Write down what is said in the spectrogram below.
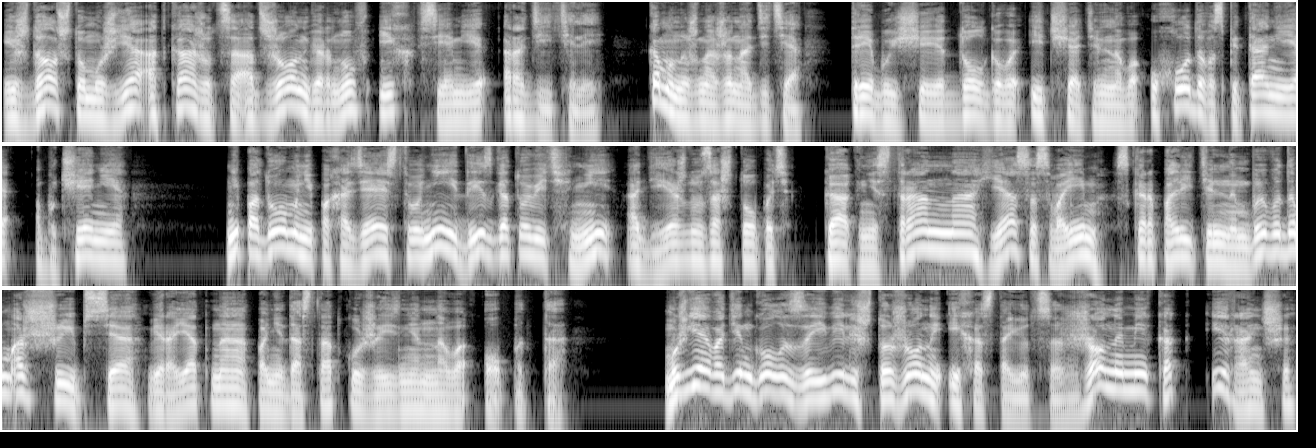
и ждал, что мужья откажутся от жен, вернув их в семьи родителей. Кому нужна жена-дитя, требующая долгого и тщательного ухода, воспитания, обучения? Ни по дому, ни по хозяйству, ни еды изготовить, ни одежду заштопать. Как ни странно, я со своим скоропалительным выводом ошибся, вероятно, по недостатку жизненного опыта. Мужья в один голос заявили, что жены их остаются женами, как и раньше.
